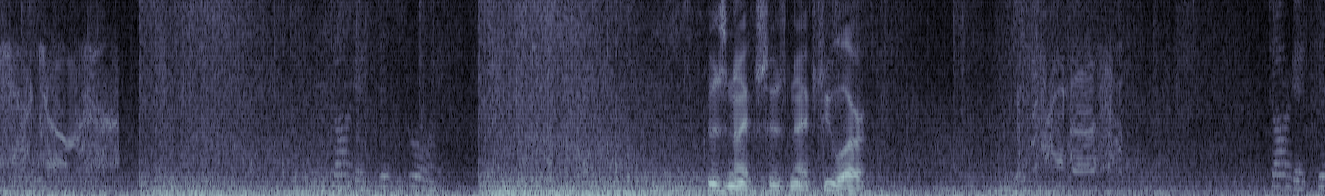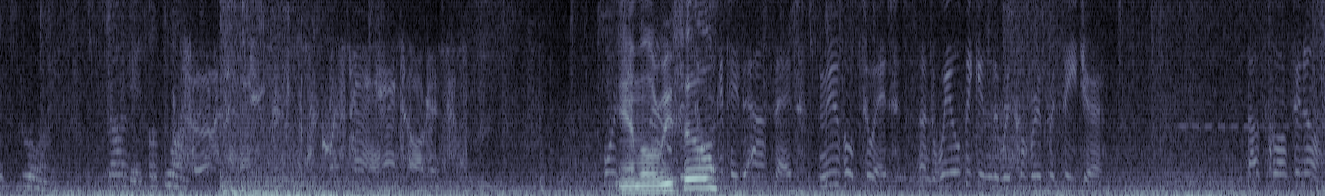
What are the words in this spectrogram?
Here we come. Target destroyed. Who's next? Who's next? You are. Target destroyed. Target acquired. Target. Once Ammo you've found the refill. Targeted asset. Move up to it, and we'll begin the recovery procedure. That's close enough.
